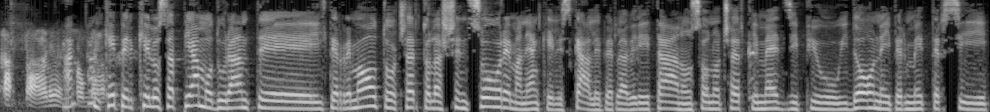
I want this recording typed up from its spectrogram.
scappare. Insomma. Anche perché lo sappiamo durante il terremoto, certo l'ascensore, ma neanche le scale per la verità, non sono certi i mezzi più idonei per mettersi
